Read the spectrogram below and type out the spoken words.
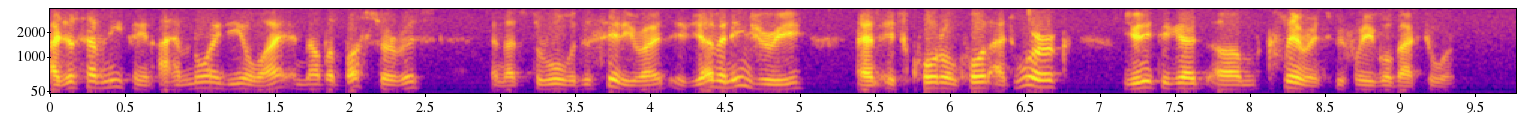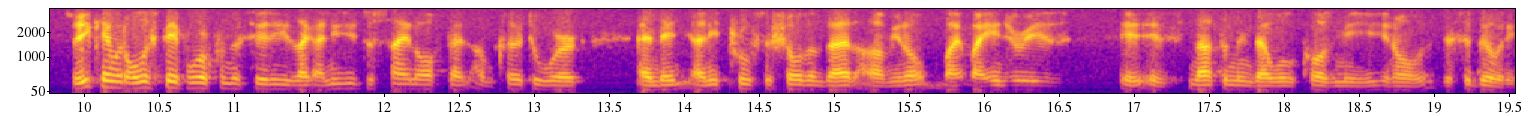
I just have knee pain. I have no idea why." And now the bus service, and that's the rule with the city, right? If you have an injury and it's quote unquote at work, you need to get um, clearance before you go back to work. So he came with all this paperwork from the city. He's like, "I need you to sign off that I'm clear to work." and then I need proof to show them that um, you know my, my injury is is not something that will cause me you know disability.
